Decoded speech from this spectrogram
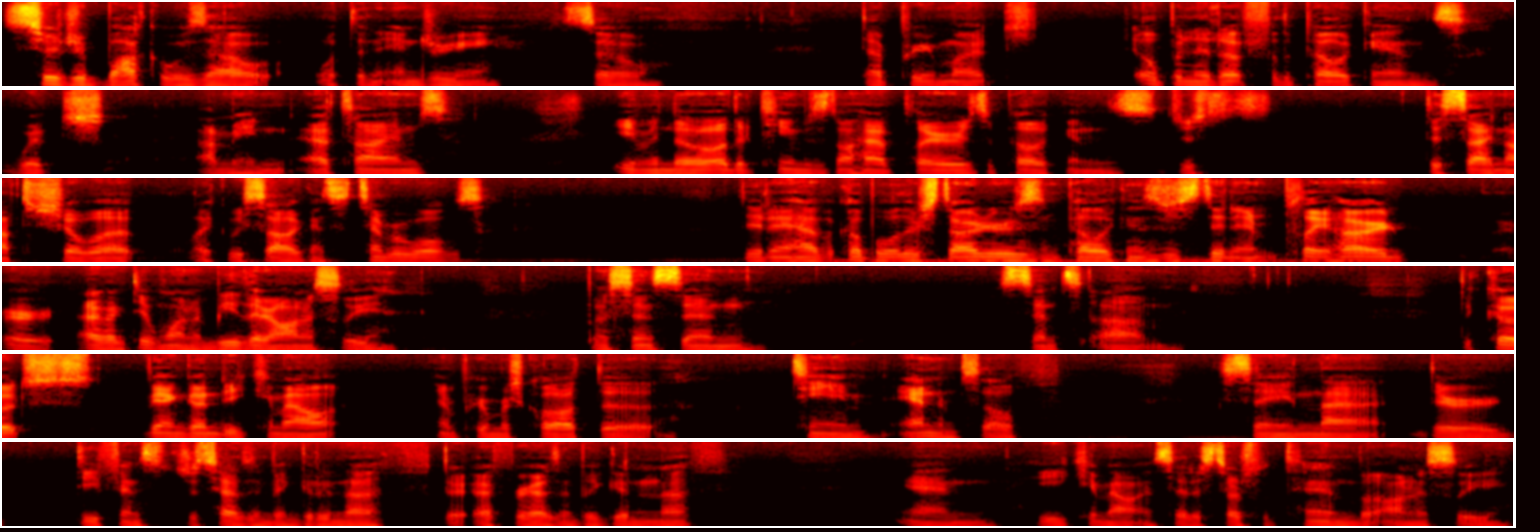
Serge Ibaka was out with an injury, so that pretty much opened it up for the Pelicans, which I mean, at times, even though other teams don't have players, the Pelicans just decide not to show up, like we saw against the Timberwolves. They didn't have a couple other starters, and Pelicans just didn't play hard or act like didn't want to be there, honestly. But since then, since um, the coach Van Gundy came out and pretty much called out the team and himself, saying that they're defense just hasn't been good enough. Their effort hasn't been good enough. And he came out and said it starts with him, but honestly,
